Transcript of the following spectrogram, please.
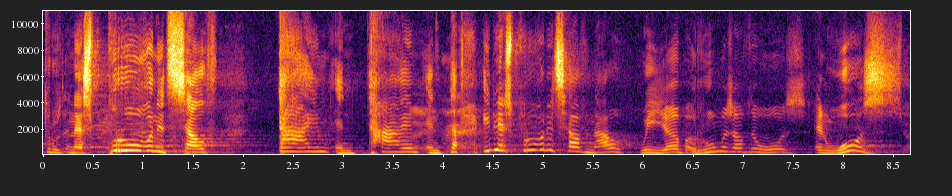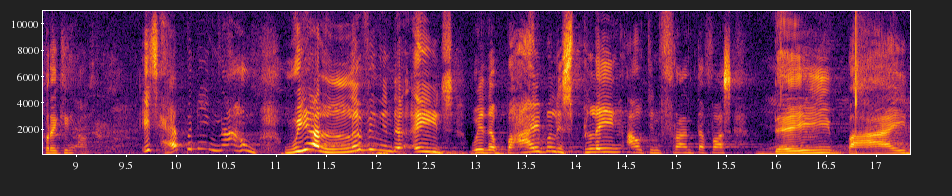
truth and has proven itself time and time and time. It has proven itself now. We hear about rumors of the wars and wars breaking out. It's happening now. We are living in the age where the Bible is playing out in front of us day by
